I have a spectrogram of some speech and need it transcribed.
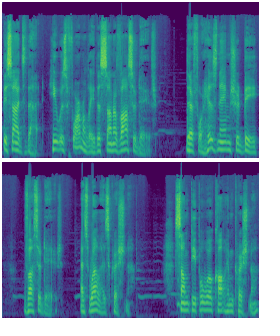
Besides that, he was formerly the son of Vasudev. Therefore, his name should be Vasudev as well as Krishna. Some people will call him Krishna,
